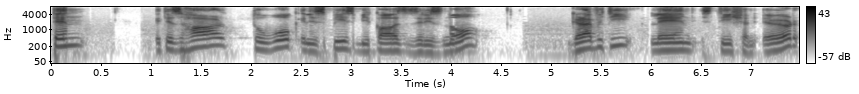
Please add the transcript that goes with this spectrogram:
10. It is hard to walk in space because there is no gravity, land, station, air.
